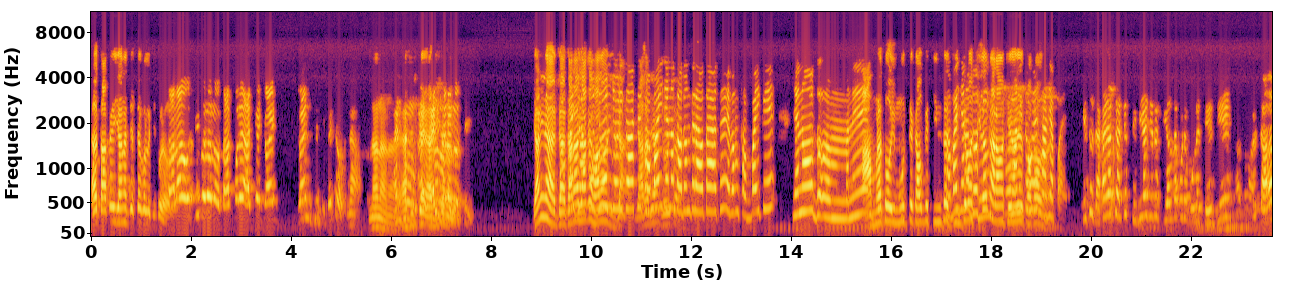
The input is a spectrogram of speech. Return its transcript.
তাড়াতাড়ি জানার চেষ্টা করলে কি করে তারা বেরোলো তারপরে আজকে জয়েন্ট জয়েন্ট সিটি তাই তো? না। না না না Additional অ্যাসিস্ট্যান্ট OC জানি না যারা যাকে ভালো জড়িত আছে যারা যারা সবাই যেন তদন্তের আওতায় আসে এবং সবাইকে যেন মানে আমরা তো ওই মুহূর্তে কাউকে চিন্তা চিনতে পারছিলাম না আর আমার চেনাদের প্রমাণিত কথাও সাজা পায়। কিন্তু দেখা যাচ্ছে আজকে সিবিআই যেটা শিয়ালদা করে বলেছে যে যারা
